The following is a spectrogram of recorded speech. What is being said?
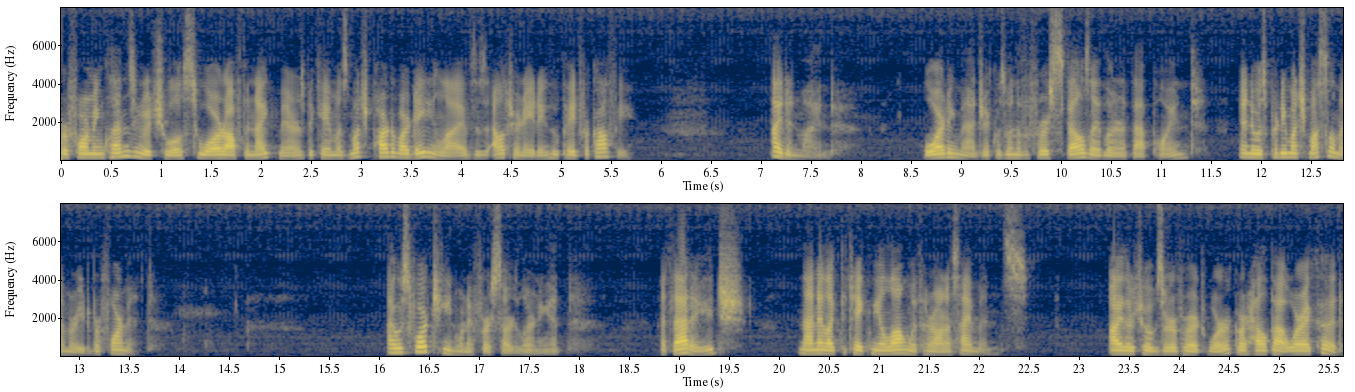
performing cleansing rituals to ward off the nightmares became as much part of our dating lives as alternating who paid for coffee. I didn't mind. Warding magic was one of the first spells I'd learned at that point, and it was pretty much muscle memory to perform it. I was 14 when I first started learning it. At that age, Nana liked to take me along with her on assignments, either to observe her at work or help out where I could.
